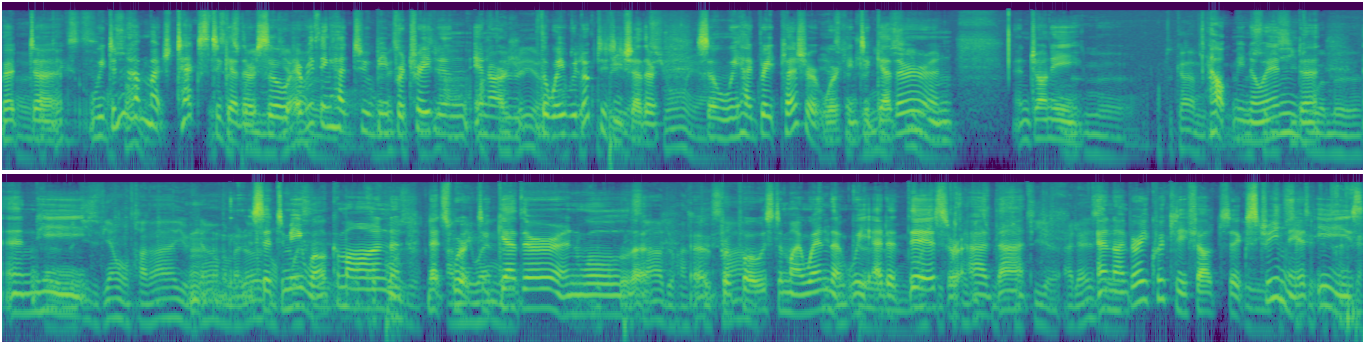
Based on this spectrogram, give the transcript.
but uh, we didn't have much text together, so everything had to be portrayed in, in our the way we looked at each other. So we had great pleasure working together, and and Johnny helped me no end. and he said to me, well, come on, let's work together and we'll uh, propose to Maïwenn that we edit this or add that. And I very quickly felt extremely at ease.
